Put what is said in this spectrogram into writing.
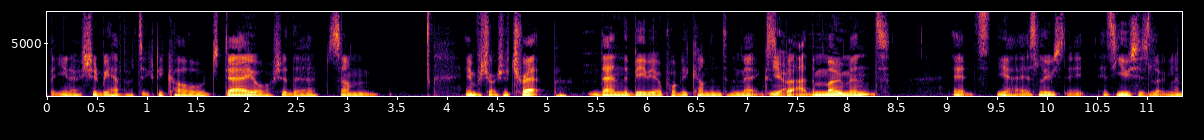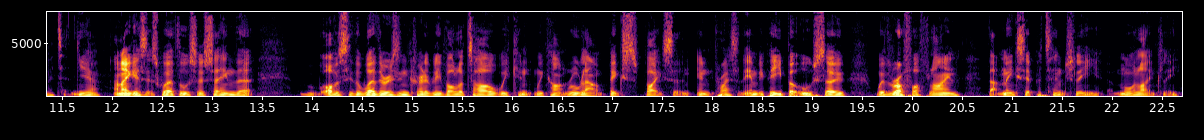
But you know, should we have a particularly cold day, or should there some infrastructure trip? Then the BBL probably comes into the mix. Yeah. But at the moment, it's yeah, it's loose. It, its uses look limited. Yeah, and I guess it's worth also saying that obviously the weather is incredibly volatile. We can we can't rule out big spikes in price at the NBP, but also with rough offline, that makes it potentially more likely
